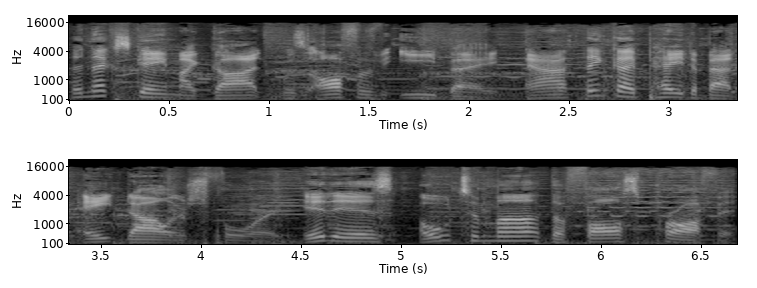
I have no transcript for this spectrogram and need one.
The next game I got was off of eBay, and I think I paid about $8 for it. It is Ultima the False Prophet.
